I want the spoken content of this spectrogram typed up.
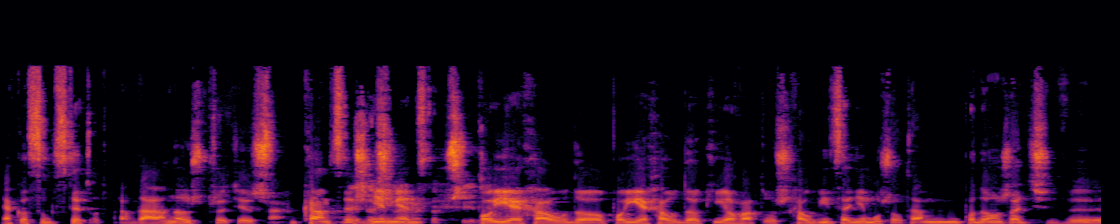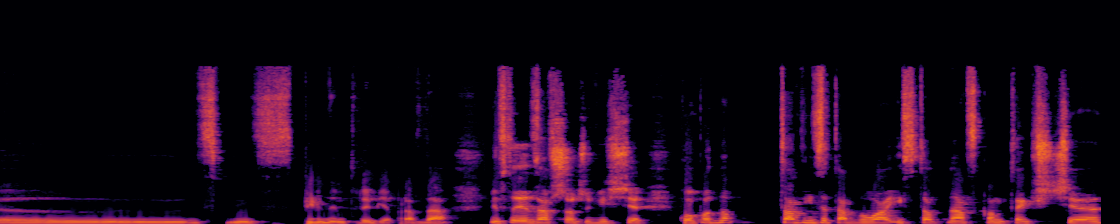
jako substytut, prawda? No już przecież tak. kanclerz Niemiec pojechał do, pojechał do Kijowa, to już haubice nie muszą tam podążać w, w, w pilnym trybie, prawda? Więc to jest zawsze oczywiście kłopot. No, ta wizyta była istotna w kontekście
